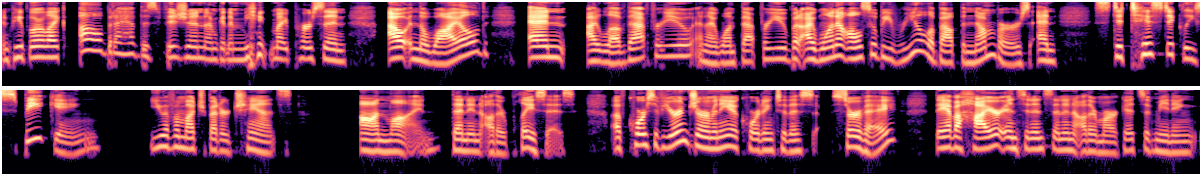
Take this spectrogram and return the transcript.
and people are like, oh, but I have this vision. I'm going to meet my person out in the wild. And I love that for you, and I want that for you. But I want to also be real about the numbers. And statistically speaking, you have a much better chance online than in other places. Of course, if you're in Germany, according to this survey, they have a higher incidence than in other markets of meeting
